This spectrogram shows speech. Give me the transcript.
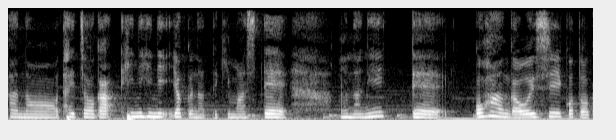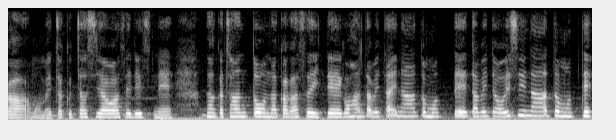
あの体調が日に日に良くなってきましてもう何ってご飯が美味しいことがもうめちゃくちゃ幸せですね。なんかちゃんとお腹が空いてご飯食べたいなと思って食べて美味しいなと思って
